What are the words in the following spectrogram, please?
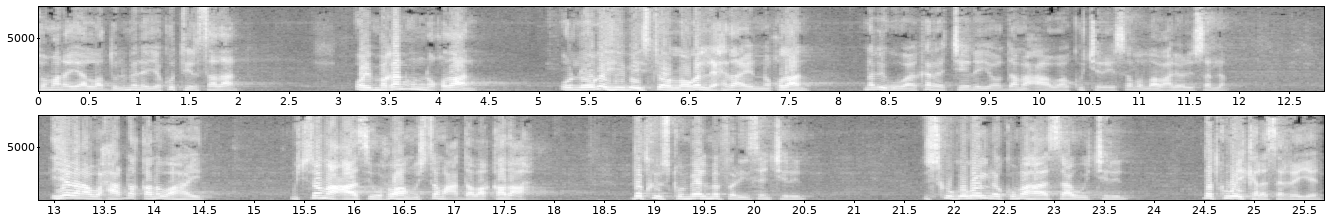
tumanaya la dulminaya ku tiirsadaan oy magan u noqdaan oo looga hibaysto oo looga leexda ay noqdaan nabigu waa ka rajaynaya oo damacaa waa ku jiray sala allahu alayh ali wasalam iyagana waxaa dhaqan u ahayd mujtamacaasi wuxuu ahaa mujtamac dabaqado ah. Dadku isku meel ma fadhiisan jirin isku gogolna kuma haasaawi jirin dadku way kala sarreeyeen.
